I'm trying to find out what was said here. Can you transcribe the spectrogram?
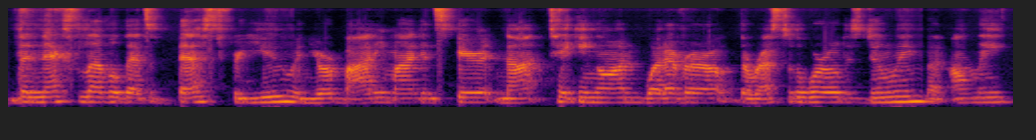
the next level that's best for you and your body, mind, and spirit, not taking on whatever the rest of the world is doing, but only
